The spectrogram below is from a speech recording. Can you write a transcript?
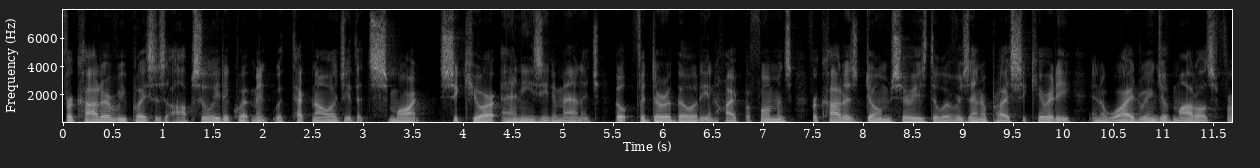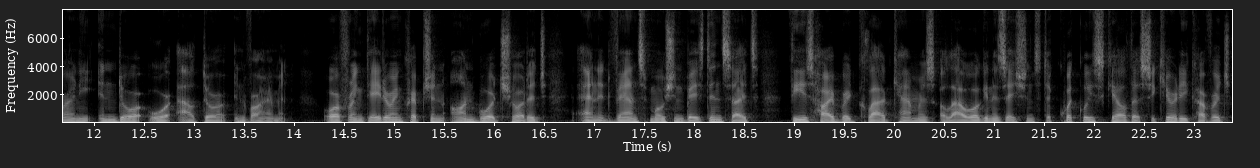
Verkada replaces obsolete equipment with technology that's smart, secure, and easy to manage. Built for durability and high performance, Verkada's Dome series delivers enterprise security in a wide range of models for any indoor or outdoor environment. Offering data encryption, onboard shortage, and advanced motion based insights, these hybrid cloud cameras allow organizations to quickly scale their security coverage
